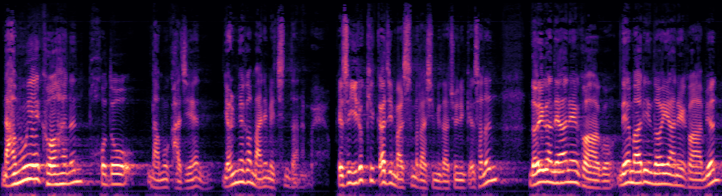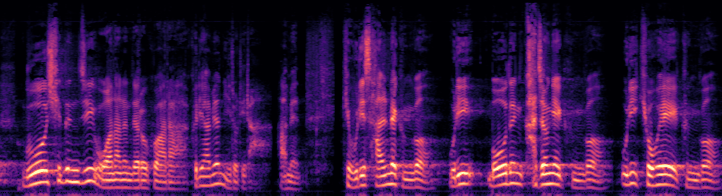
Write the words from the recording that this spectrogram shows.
나무에 거하는 포도나무 가지엔 열매가 많이 맺힌다는 거예요. 그래서 이렇게까지 말씀을 하십니다. 주님께서는 너희가 내 안에 거하고 내 말이 너희 안에 거하면 무엇이든지 원하는 대로 구하라. 그리하면 이루리라. 아멘. 우리 삶의 근거, 우리 모든 가정의 근거, 우리 교회의 근거,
